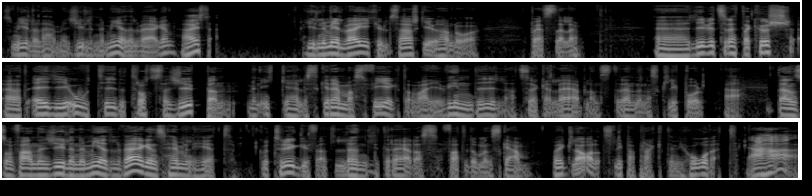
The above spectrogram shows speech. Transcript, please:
som gillar det här med gyllene medelvägen. Ja, just det. Gyllene medelväg är kul, så här skriver han då på ett ställe. Eh, livets rätta kurs är att ej i otid trotsa djupen, men icke heller skrämmas fegt av varje vindil att söka lä bland strändernas klippor. Ja. Den som fann den gyllene medelvägens hemlighet går trygg för att lönnligt rädas fattigdomens skam och är glad att slippa prakten vid hovet. Jaha.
